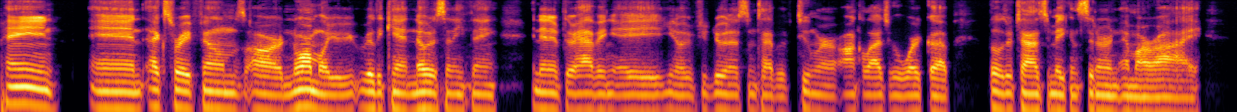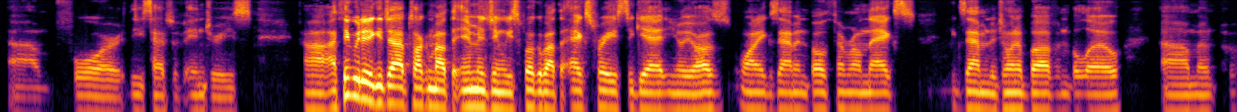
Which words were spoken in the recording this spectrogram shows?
pain and X-ray films are normal, you really can't notice anything. And then if they're having a, you know, if you're doing some type of tumor oncological workup, those are times you may consider an MRI um, for these types of injuries. Uh, I think we did a good job talking about the imaging. We spoke about the X-rays to get. You know, you always want to examine both femoral necks, examine the joint above and below, um, and of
